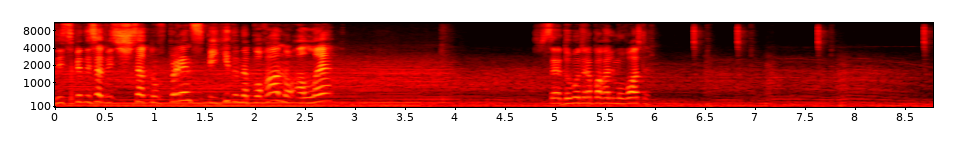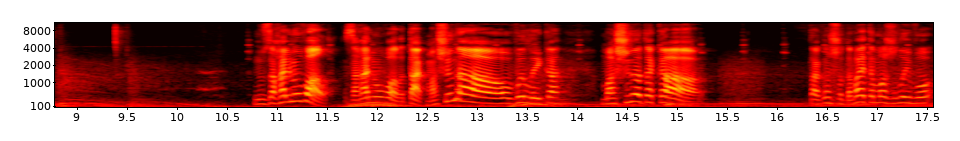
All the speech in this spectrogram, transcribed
250, 260, ну в принципі, їде непогано, але. Все, думаю, треба гальмувати. Ну, загальмували. Загальмували. Так, машина велика. Машина така. Так, ну що, давайте, можливо.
